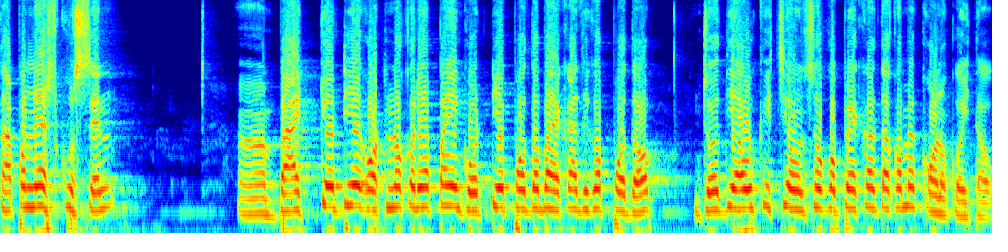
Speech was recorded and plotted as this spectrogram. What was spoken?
ତାପରେ ନେକ୍ସଟ କ୍ୱେଶ୍ଚନ୍ ବାକ୍ୟଟିଏ ଗଠନ କରିବା ପାଇଁ ଗୋଟିଏ ପଦ ବା ଏକାଧିକ ପଦ ଯଦି ଆଉ କିଛି ଅଂଶକୁ ଅପେକ୍ଷା କରେ ତାକୁ ଆମେ କ'ଣ କହିଥାଉ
